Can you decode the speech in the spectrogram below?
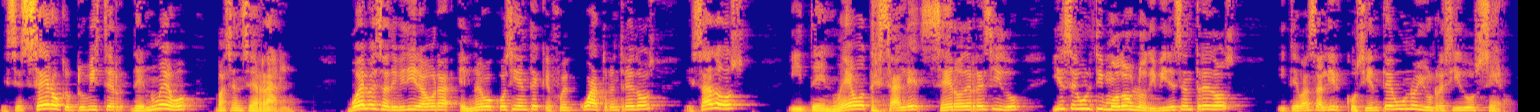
Ese 0 que obtuviste de nuevo vas a encerrarlo. Vuelves a dividir ahora el nuevo cociente que fue 4 entre 2, es a 2, y de nuevo te sale 0 de residuo y ese último 2 lo divides entre 2 y te va a salir cociente 1 y un residuo 0.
